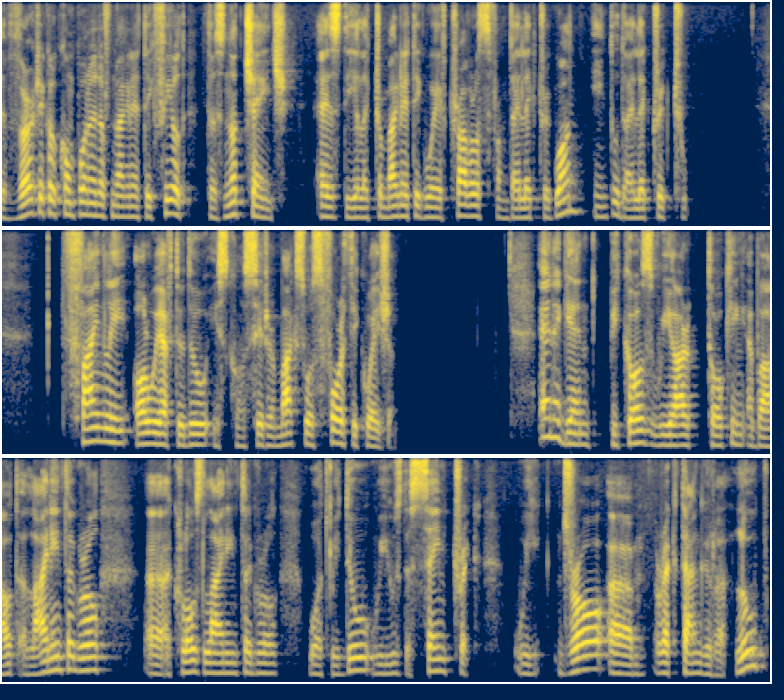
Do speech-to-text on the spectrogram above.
the vertical component of magnetic field does not change as the electromagnetic wave travels from dielectric 1 into dielectric 2. Finally, all we have to do is consider Maxwell's fourth equation. And again, because we are talking about a line integral, uh, a closed line integral, what we do, we use the same trick. We draw a rectangular loop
